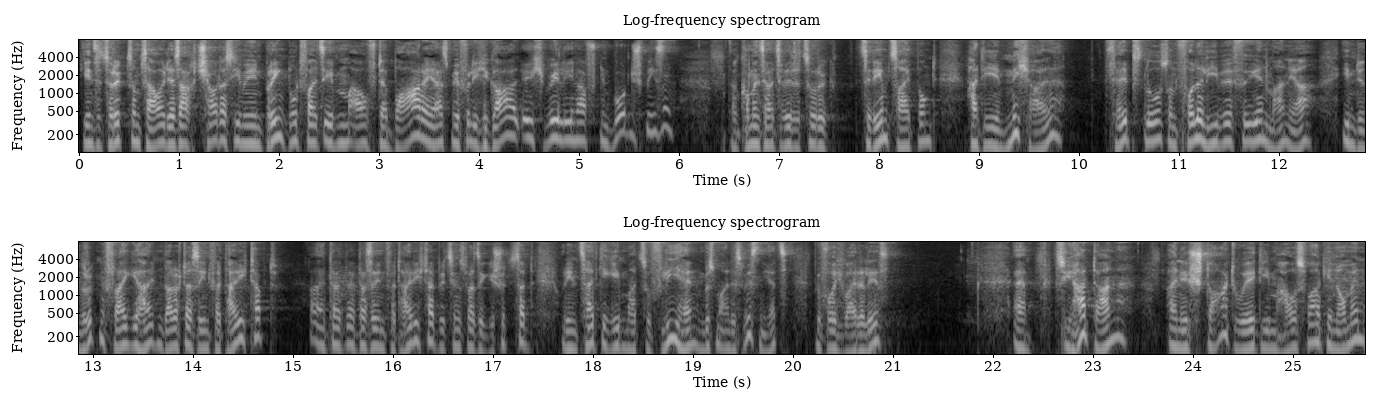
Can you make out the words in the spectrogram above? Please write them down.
Gehen Sie zurück zum Saul, der sagt, schau, dass ihr mir ihn bringt, notfalls eben auf der Bahre, ja, ist mir völlig egal, ich will ihn auf den Boden spießen. Dann kommen sie also wieder zurück. Zu dem Zeitpunkt hat die Michael, selbstlos und voller Liebe für ihren Mann, ja, ihm den Rücken freigehalten, dadurch, dass er ihn verteidigt hat, äh, dass er ihn verteidigt hat, beziehungsweise geschützt hat und ihm Zeit gegeben hat zu fliehen, müssen wir alles wissen jetzt, bevor ich weiterlese. Äh, sie hat dann eine Statue, die im Haus war, genommen,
